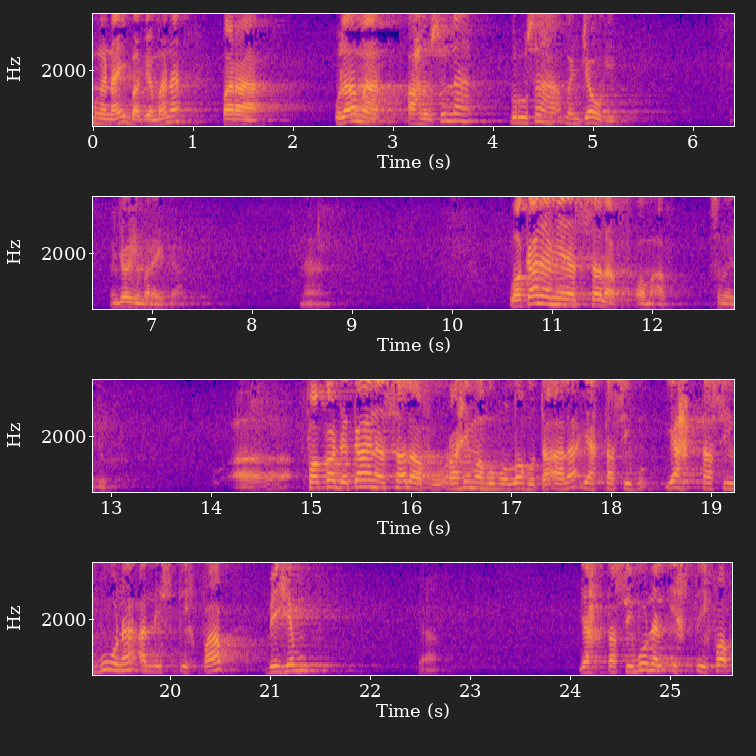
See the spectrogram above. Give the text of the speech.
mengenai bagaimana para ulama ahlu sunnah berusaha menjauhi menjauhi mereka. Nah. Wa kana minas salaf, oh maaf, semua itu. Uh, faqad kana salafu rahimahumullahu taala yahtasibu yahtasibuna al-istighfaf bihim. Yahtasibuna al-istighfaf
